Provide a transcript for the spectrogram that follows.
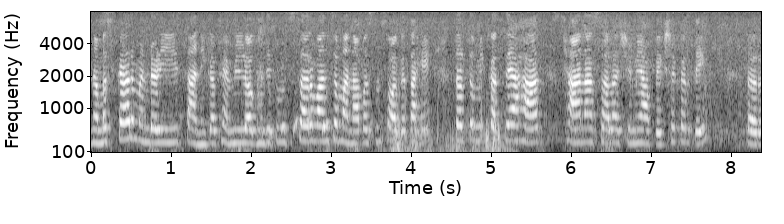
नमस्कार मंडळी सानिका फॅमिली ब्लॉगमध्ये तुमचं सर्वांचं मनापासून स्वागत आहे. तर तुम्ही कसे आहात? छान असाल अशी मी अपेक्षा करते. तर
